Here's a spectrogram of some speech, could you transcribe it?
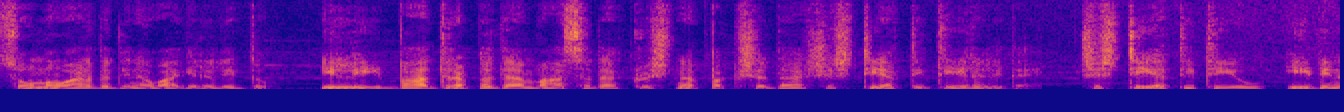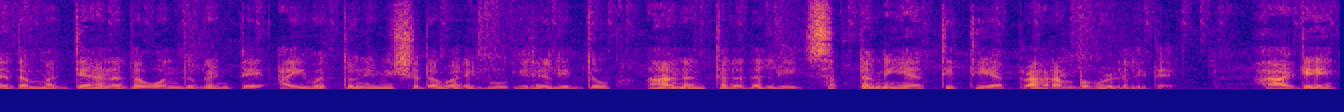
ಸೋಮವಾರದ ದಿನವಾಗಿರಲಿದ್ದು, ಇಲ್ಲಿ ಭಾದ್ರಪದ ಮಾಸದ ಕೃಷ್ಣ ಪಕ್ಷದ ಷಷ್ಠಿಯ ತಿಥಿ ಇರಲಿದೆ. ಷಷ್ಠಿಯ ತಿಥಿಯು ಈ ದಿನದ ಮಧ್ಯಾಹ್ನದ ಒಂದು ಗಂಟೆ ಐವತ್ತು ನಿಮಿಷದವರೆಗೂ ಇರಲಿದ್ದು, ಆ ನಂತರದಲ್ಲಿ ಸಪ್ತಮಿಯ ತಿಥಿಯ ಪ್ರಾರಂಭಗೊಳ್ಳಲಿದೆ. ಹಾಗೆ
